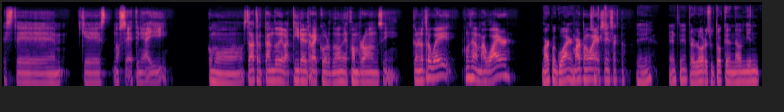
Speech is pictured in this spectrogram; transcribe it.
Este, que no sé, tenía ahí como estaba tratando de batir el récord, ¿no? De home runs y con el otro güey, ¿cómo se llama? Maguire. Mark McGuire. Mark Maguire, sí, exacto. Sí, pero luego resultó que andaban bien.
